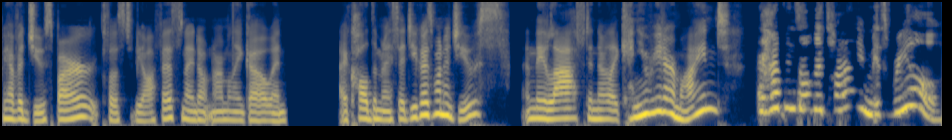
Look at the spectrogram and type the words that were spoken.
we have a juice bar close to the office, and I don't normally go. And I called them and I said, Do You guys want a juice? And they laughed and they're like, Can you read our mind? It happens all the time. It's real.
